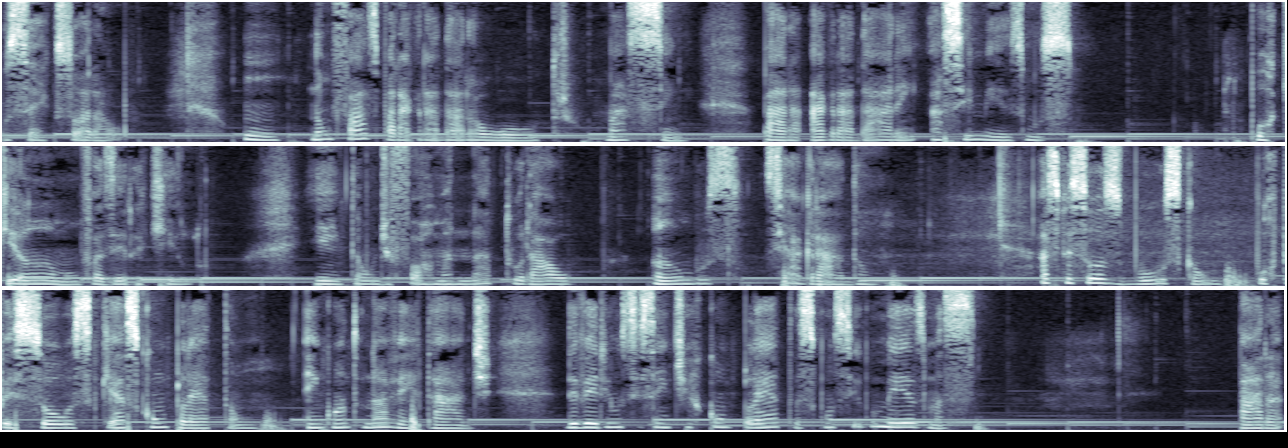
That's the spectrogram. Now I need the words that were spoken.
o sexo oral. Um não faz para agradar ao outro, mas sim para agradarem a si mesmos, porque amam fazer aquilo. E então, de forma natural, ambos se agradam. As pessoas buscam por pessoas que as completam, enquanto na verdade deveriam se sentir completas consigo mesmas para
